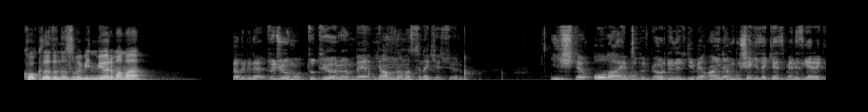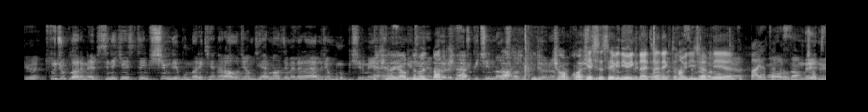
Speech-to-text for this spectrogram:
kokladınız mı bilmiyorum ama tadı bile. Sucuğumu tutuyorum ve yanlamasına kesiyorum. İşte olay budur. Gördüğünüz gibi aynen bu şekilde kesmeniz gerekiyor. Sucukların hepsini kestim. Şimdi bunları kenara alacağım. Diğer malzemeleri ayarlayacağım. Bunu pişirmeye en Berke, son yardım et geçeceğim. Berke. Böyle sucuk için de Ya açmak istiyorum. kaç. Keşke istiyorum seviniyor Ignite. Renekton Aslında oynayacağım diye ya. ya. Baya Muazzam takıldım. değil Çok mi ya?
